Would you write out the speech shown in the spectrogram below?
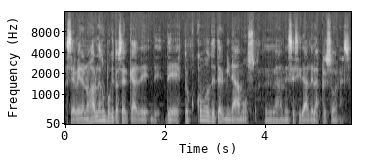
severa. ¿Nos hablas un poquito acerca de esto? ¿Cómo determinamos la necesidad de las personas?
